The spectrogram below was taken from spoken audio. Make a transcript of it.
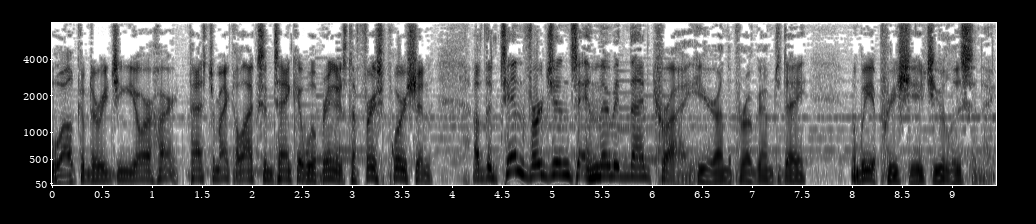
Welcome to Reaching Your Heart. Pastor Michael Oxentenko will bring us the first portion of the 10 Virgins and the Midnight Cry here on the program today, and we appreciate you listening.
